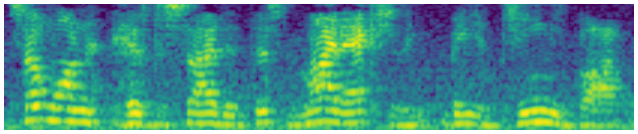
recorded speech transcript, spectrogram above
someone has decided this might actually be a genie bottle.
